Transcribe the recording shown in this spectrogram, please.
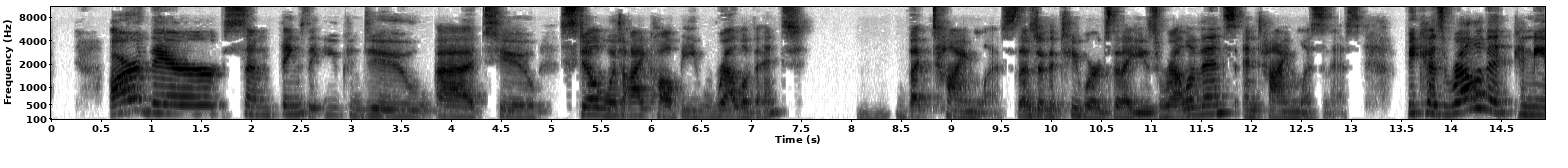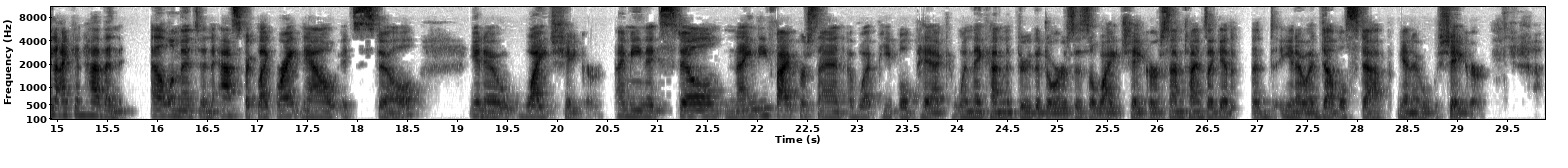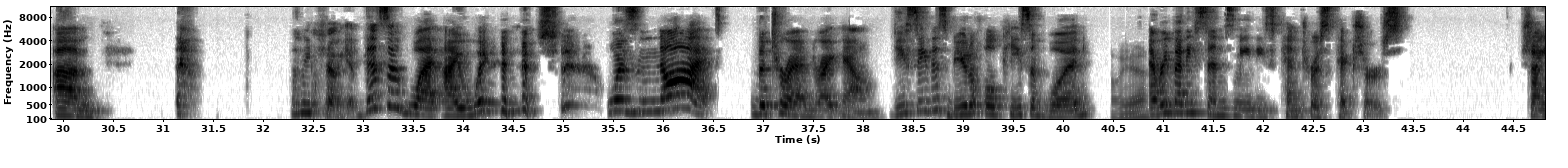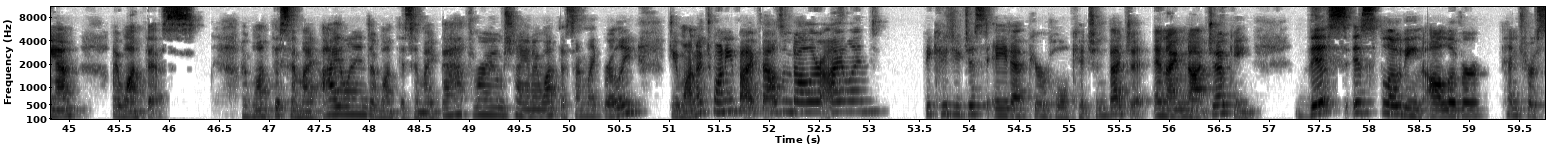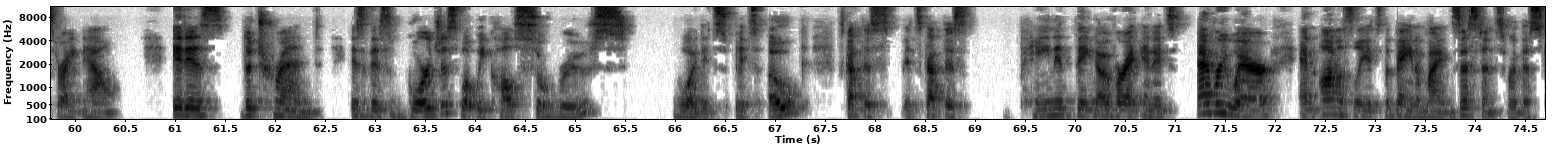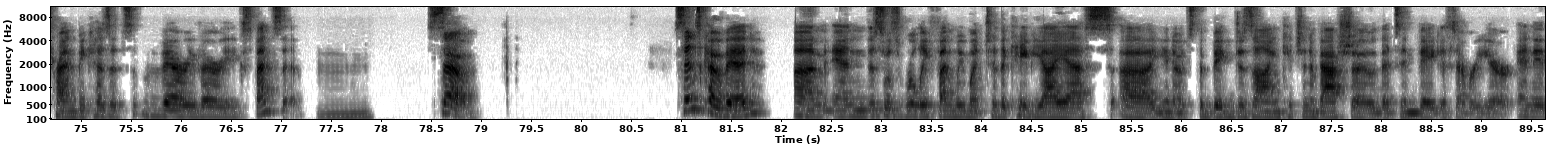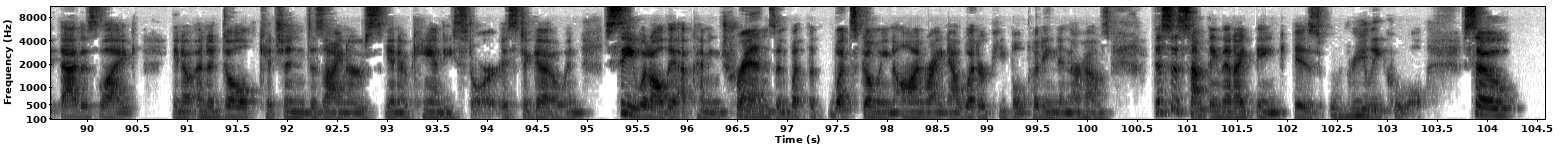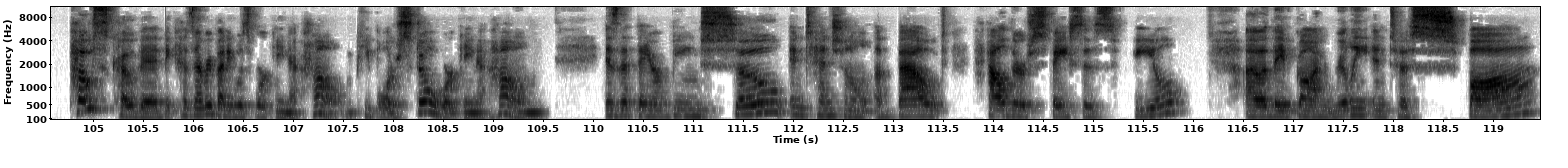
are there some things that you can do uh, to still what I call be relevant? Mm-hmm. but timeless. Those are the two words that I use relevance and timelessness. Because relevant can mean I can have an element, an aspect, like right now, it's still, you know, white shaker. I mean, it's still 95% of what people pick when they come in through the doors is a white shaker. Sometimes I get a, you know, a double step, you know, shaker. Um, let me show you. This is what I wish was not the trend right now. Do you see this beautiful piece of wood? Oh, yeah. Everybody sends me these Pinterest pictures. Cheyanne, I want this. I want this in my island. I want this in my bathroom. Cheyanne, I want this. I'm like, really? Do you want a $25,000 island? Because you just ate up your whole kitchen budget. And I'm not joking. This is floating all over Pinterest right now. It is the trend is this gorgeous, what we call ceruse wood. It's it's oak. It's got this it's got this painted thing over it and it's everywhere and honestly it's the bane of my existence for this trend because it's very very expensive. Mm-hmm. So since COVID, um, and this was really fun. We went to the KBIS, uh, you know, it's the big design kitchen and bath show that's in Vegas every year. And it, that is like, you know, an adult kitchen designers, you know, candy store is to go and see what all the upcoming trends and what the, what's going on right now. What are people putting in their homes? This is something that I think is really cool. So post COVID, because everybody was working at home, people are still working at home is that they are being so intentional about how their spaces feel. Uh, they've gone really into spa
